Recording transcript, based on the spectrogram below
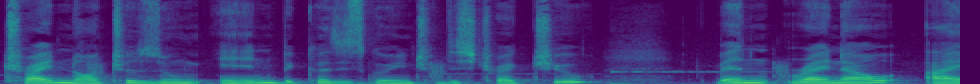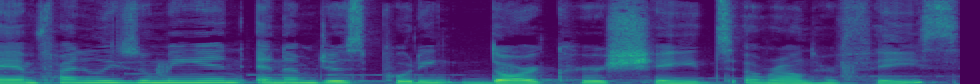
try not to zoom in because it's going to distract you. And right now, I am finally zooming in and I'm just putting darker shades around her face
